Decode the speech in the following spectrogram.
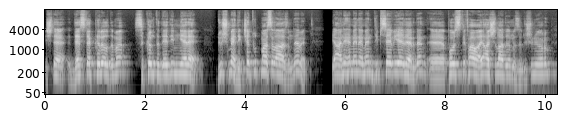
işte destek kırıldı mı sıkıntı dediğim yere düşmedikçe tutması lazım değil mi? Yani hemen hemen dip seviyelerden e, pozitif havayı aşıladığımızı düşünüyorum.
